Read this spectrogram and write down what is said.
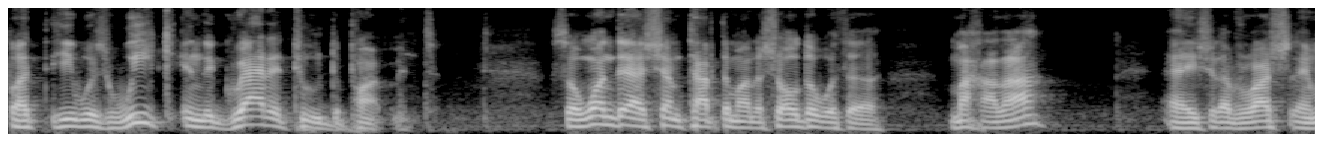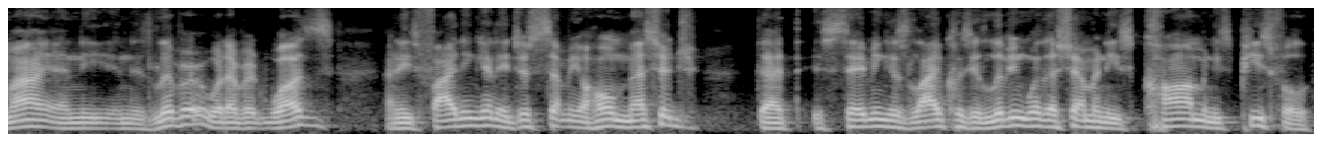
but he was weak in the gratitude department. So one day Hashem tapped him on the shoulder with a machala, and he should have Rosh Lema and he, in his liver, whatever it was, and he's fighting it. He just sent me a whole message that is saving his life because he's living with Hashem and he's calm and he's peaceful.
